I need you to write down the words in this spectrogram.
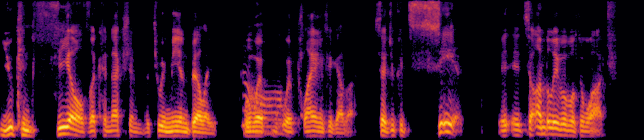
you can feel the connection between me and Billy when we're, we're playing together. He said you could see it. it. It's unbelievable to watch.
